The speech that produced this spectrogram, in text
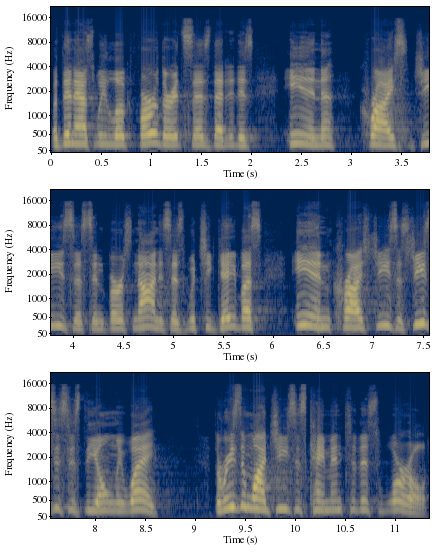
But then as we look further, it says that it is in Christ Jesus. In verse 9, it says, which he gave us in Christ Jesus. Jesus is the only way. The reason why Jesus came into this world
